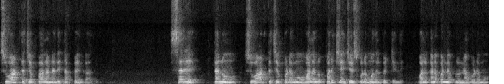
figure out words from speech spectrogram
సువార్త చెప్పాలన్నది తప్పేం కాదు. సరే తను సువార్త చెప్పడము వాళ్ళను పరిచయం చేసుకోవడం మొదలుపెట్టింది. వాళ్ళు కనపడినప్పుడు నవ్వడము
